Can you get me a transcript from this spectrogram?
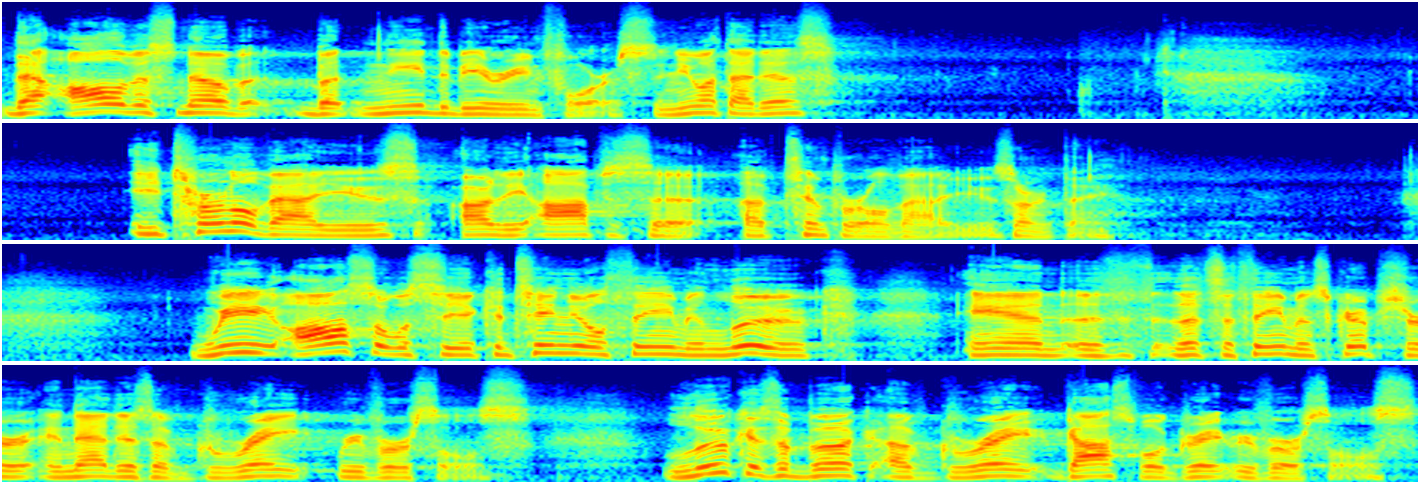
that all of us know but, but need to be reinforced. And you know what that is? Eternal values are the opposite of temporal values, aren't they? We also will see a continual theme in Luke, and that's a theme in Scripture, and that is of great reversals. Luke is a book of great gospel, great reversals,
